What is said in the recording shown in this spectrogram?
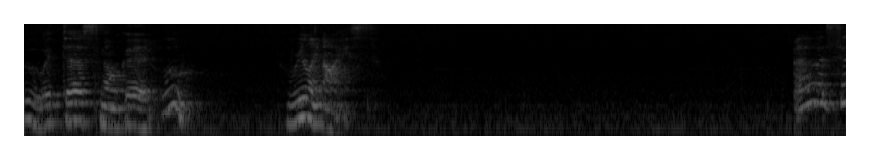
Ooh, it does smell good. Ooh, really nice. Oh, it's so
